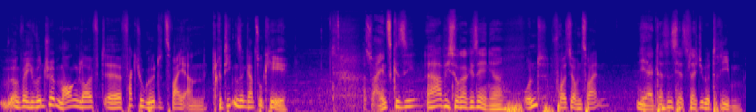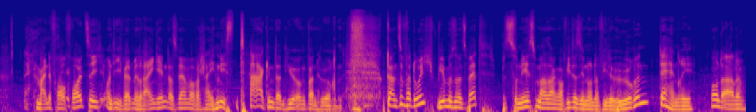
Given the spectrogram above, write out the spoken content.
Irgendwelche Wünsche? Morgen läuft äh, Fuck You Goethe 2 an. Kritiken sind ganz okay. Hast du eins gesehen? Ja, habe ich sogar gesehen, ja. Und? Freust du dich auf den zweiten? Ja, das ist jetzt vielleicht übertrieben. Meine Frau freut sich und ich werde mit reingehen. Das werden wir wahrscheinlich in den nächsten Tagen dann hier irgendwann hören. Dann sind wir durch. Wir müssen ins Bett. Bis zum nächsten Mal sagen auf Wiedersehen und auf Wiederhören. Der Henry. Und Arne.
